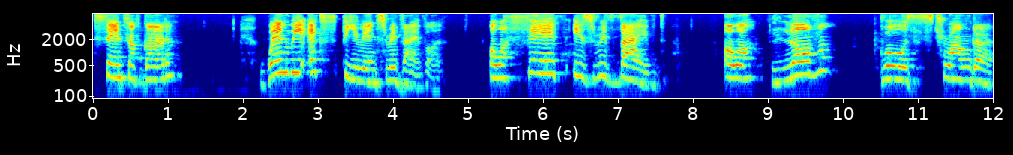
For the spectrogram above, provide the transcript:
Saints of God, when we experience revival, our faith is revived, our love grows stronger,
